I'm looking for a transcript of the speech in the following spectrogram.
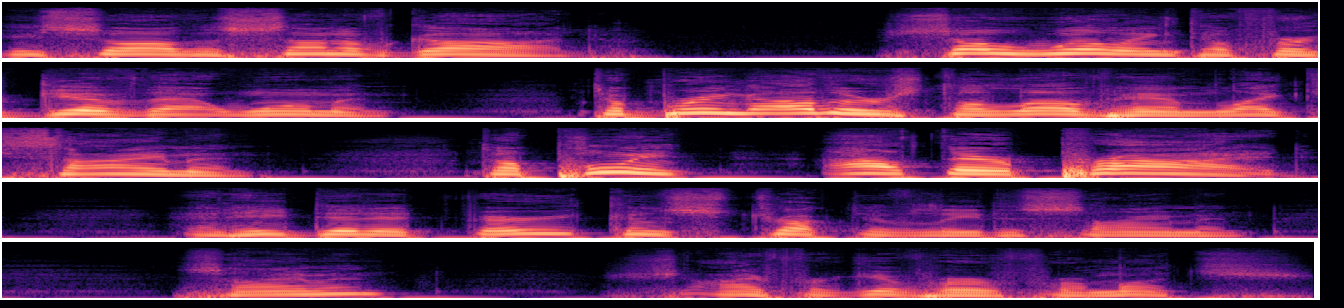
He saw the Son of God so willing to forgive that woman, to bring others to love him like Simon, to point out their pride. And he did it very constructively to Simon. Simon, I forgive her for much.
